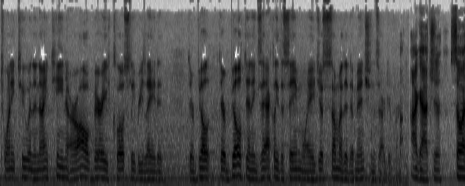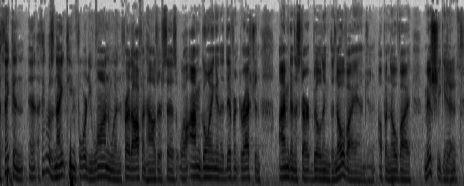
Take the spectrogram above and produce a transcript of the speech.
22 and the 19 are all very closely related. They're built they're built in exactly the same way, just some of the dimensions are different. I got you. So I think in, in, I think it was 1941 when Fred Offenhauser says, "Well, I'm going in a different direction. I'm going to start building the Novi engine up in Novi, Michigan." Yes.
